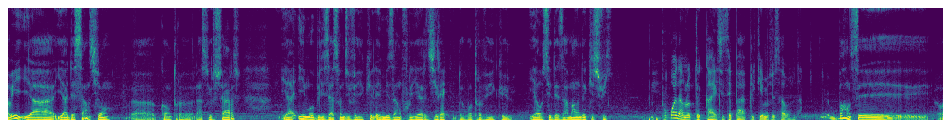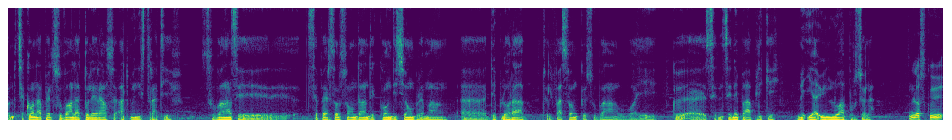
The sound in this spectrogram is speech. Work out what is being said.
Oui, il y a, il y a des sanctions euh, contre la surcharge il y a immobilisation du véhicule et mise en fourrière directe de votre véhicule. Il y a aussi des amendes qui suivent. Pourquoi dans notre cas ici, ce n'est pas appliqué, M. Savolda Bon, c'est ce qu'on appelle souvent la tolérance administrative. Souvent, ces personnes sont dans des conditions vraiment euh, déplorables, de telle façon que souvent, vous voyez que euh, ce n'est pas appliqué. Mais il y a une loi pour cela. Lorsqu'il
